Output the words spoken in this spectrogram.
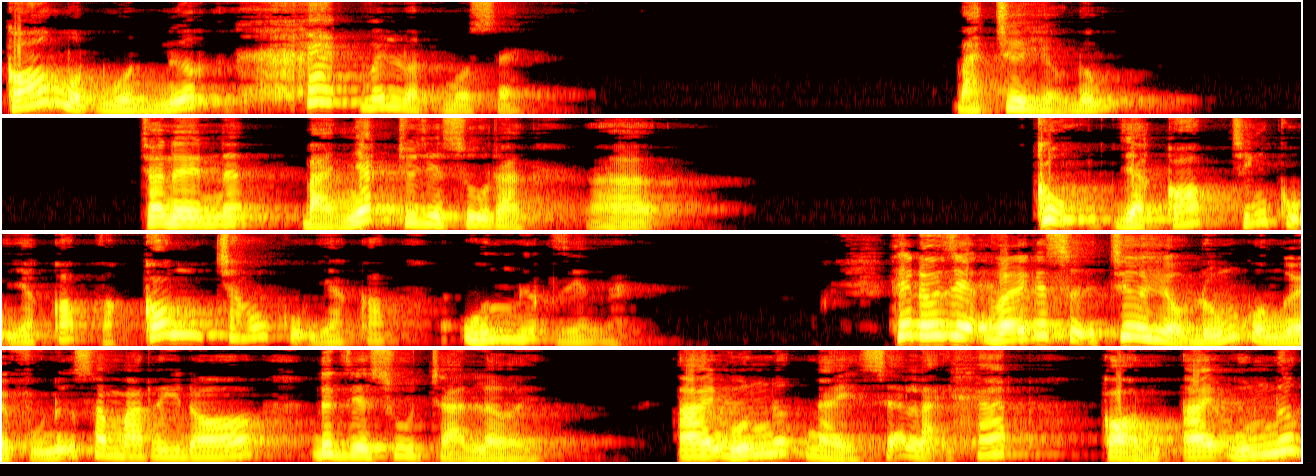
có một nguồn nước khác với luật Môse. Bà chưa hiểu đúng. Cho nên bà nhắc Chúa Giêsu rằng à, cụ Jacob chính cụ Jacob và con cháu cụ Jacob uống nước giếng này. Thế đối diện với cái sự chưa hiểu đúng của người phụ nữ Samari đó, Đức Giêsu trả lời: Ai uống nước này sẽ lại khát, còn ai uống nước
